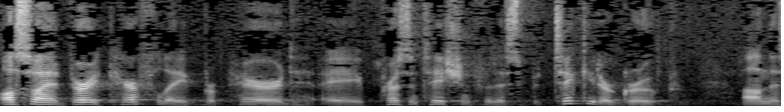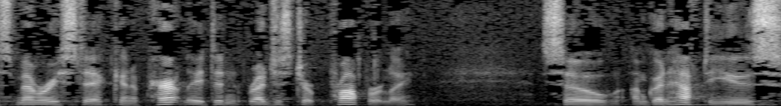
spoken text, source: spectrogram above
Also, I had very carefully prepared a presentation for this particular group on this memory stick, and apparently it didn't register properly. So I'm going to have to use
